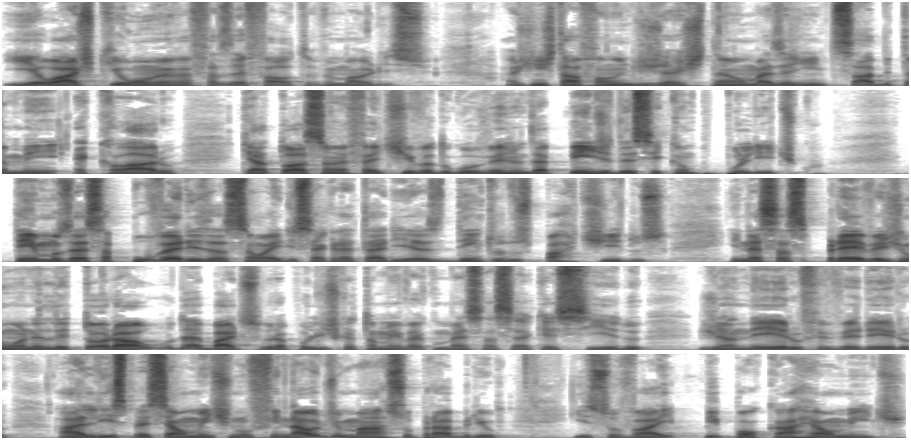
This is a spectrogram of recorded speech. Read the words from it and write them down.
e eu acho que o homem vai fazer falta, viu, Maurício? A gente está falando de gestão, mas a gente sabe também, é claro, que a atuação efetiva do governo depende desse campo político. Temos essa pulverização aí de secretarias dentro dos partidos e nessas prévias de um ano eleitoral, o debate sobre a política também vai começar a ser aquecido. Janeiro, fevereiro, ali especialmente no final de março para abril, isso vai pipocar realmente.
